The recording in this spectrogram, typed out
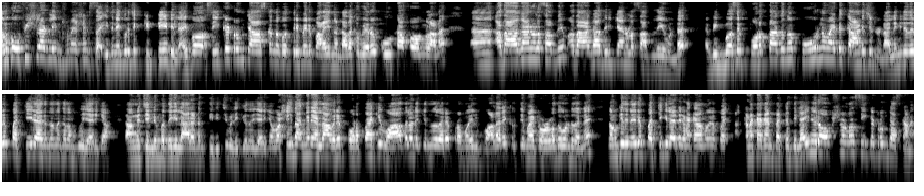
നമുക്ക് ഒഫീഷ്യൽ ആയിട്ടുള്ള ഇൻഫർമേഷൻസ് ഇതിനെക്കുറിച്ച് കിട്ടിയിട്ടില്ല. ഇപ്പോ സീക്രട്ട് റൂം ടാസ്ക് എന്നൊക്കെ ഒത്തിരി പേര് പറയുന്നുണ്ട്. അതൊക്കെ വെറും ഊഹാഫോഹങ്ങളാണ് അതാകാനുള്ള സാധ്യതയും അതാകാതിരിക്കാനുള്ള സാധ്യതയും ഉണ്ട് ബിഗ് ബോസിൽ പുറത്താക്കുന്ന പൂർണമായിട്ട് കാണിച്ചിട്ടുണ്ട്. അല്ലെങ്കിൽ ഇതൊരു പറ്റിയില്ലായിരുന്നെന്നൊക്കെ നമുക്ക് വിചാരിക്കാം. അങ്ങ് ചെല്ലുമ്പോഴത്തേക്ക് ലാലേട്ടൻ തിരിച്ചു വിളിക്കുമെന്ന് വിചാരിക്കാം. പക്ഷെ ഇത് അങ്ങനെയല്ല അവരെ പുറത്താക്കി വാതിലടയ്ക്കുന്നത് വരെ പ്രൊമോയിൽ വളരെ കൃത്യമായിട്ടുള്ളത് കൊണ്ട് തന്നെ നമുക്ക് ഇതിനൊരു പറ്റിക്കലായിട്ട് കണക്കാക്കാൻ കണക്കാക്കാൻ പറ്റത്തില്ല. ഇതിനൊരു ഓപ്ഷൻ ഉള്ളത് സീക്രട്ട് റൂം ടാസ്ക് ആണ്.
